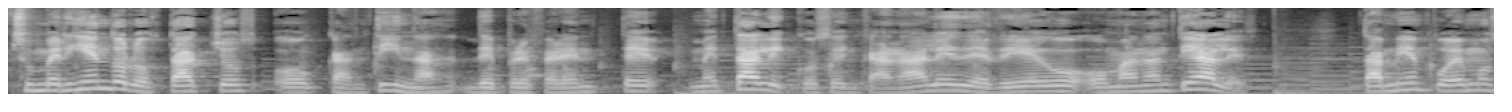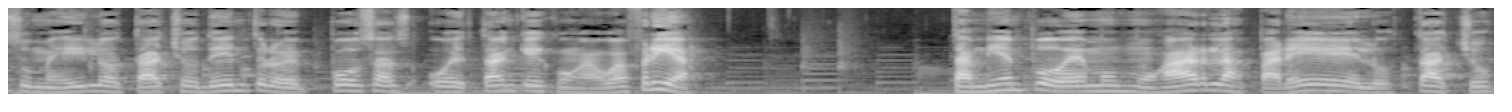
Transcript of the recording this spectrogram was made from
Sumergiendo los tachos o cantinas de preferente metálicos en canales de riego o manantiales. También podemos sumergir los tachos dentro de pozas o estanques con agua fría. También podemos mojar las paredes de los tachos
